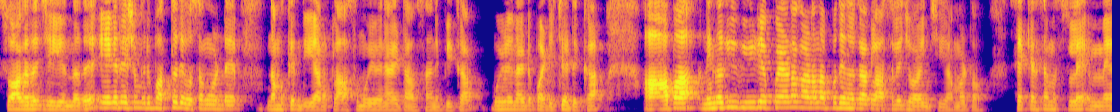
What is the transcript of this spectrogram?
സ്വാഗതം ചെയ്യുന്നത്. ഏകദേശം ഒരു പത്ത് ദിവസം കൊണ്ട് നമുക്ക് എന്ത് ചെയ്യാം? ക്ലാസ് മുഴുവനായിട്ട് അവസാനിപ്പിക്കാം. മുഴുവനായിട്ട് പഠിച്ചെടുക്കാം. അപ്പോൾ നിങ്ങൾക്ക് ഈ വീഡിയോ എപ്പോഴാണോ കാണുന്നത് അപ്പോൾ നിങ്ങൾക്ക് ആ ക്ലാസ്സിൽ ജോയിൻ ചെയ്യാം കേട്ടോ. സെക്കൻഡ് സെമസ്റ്ററിലെ എം എ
